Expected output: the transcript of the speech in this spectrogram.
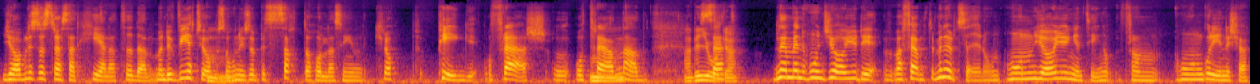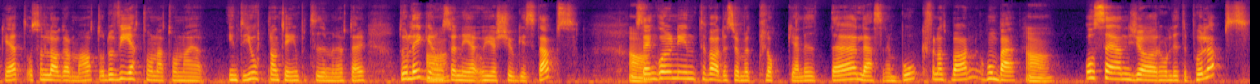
Jag blir så stressad hela tiden. Men du vet ju också, Mm. hon är så besatt att hålla sin kropp pigg och fräsch och, och Mm. tränad. Ja, det är yoga. nej men hon gör ju det var femte minut säger hon. Hon gör ju ingenting. Från, hon går in i köket och så lagar mat och då vet hon att hon har inte gjort någonting på tio minuter. Då lägger Ja. hon sig ner och gör 20 steps. Ja. Sen går hon in till vardagsrummet, plockar lite, läser en bok för något barn. Hon bara, Ja. Och sen gör hon lite pull-ups.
